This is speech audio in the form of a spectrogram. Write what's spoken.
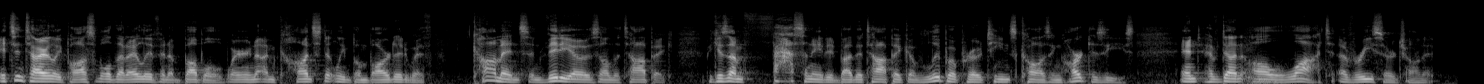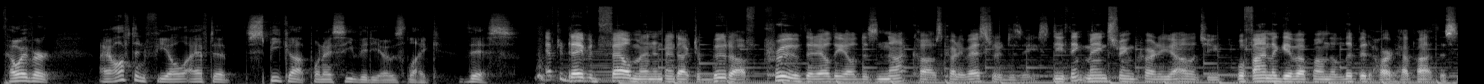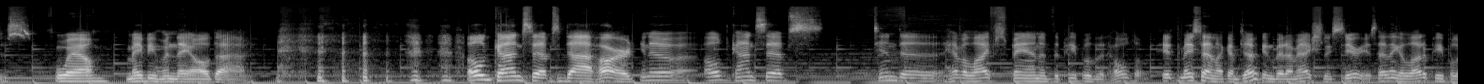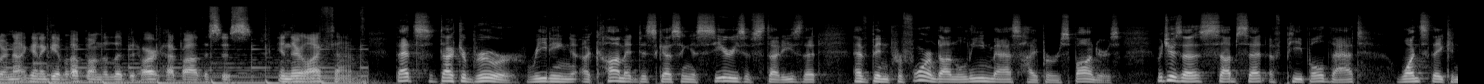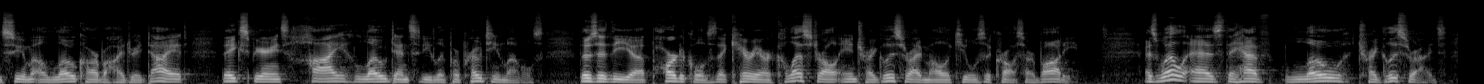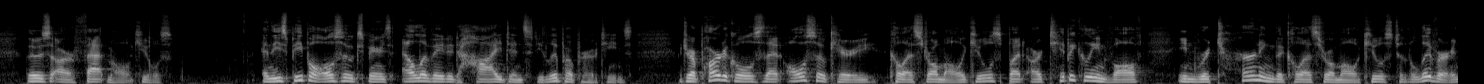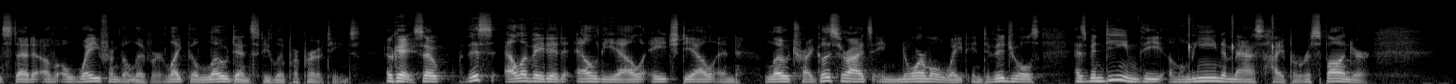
It's entirely possible that I live in a bubble wherein I'm constantly bombarded with comments and videos on the topic because I'm fascinated by the topic of lipoproteins causing heart disease and have done a lot of research on it. However, I often feel I have to speak up when I see videos like this. After David Feldman and Dr. Budoff proved that LDL does not cause cardiovascular disease, do you think mainstream cardiology will finally give up on the lipid heart hypothesis? Well, maybe when they all die. old concepts die hard. You know, uh, old concepts tend to have a lifespan of the people that hold them. It may sound like I'm joking, but I'm actually serious. I think a lot of people are not going to give up on the lipid heart hypothesis in their lifetime. That's Dr. Brewer reading a comment discussing a series of studies that have been performed on lean mass hyperresponders, which is a subset of people that, once they consume a low carbohydrate diet, they experience high, low density lipoprotein levels. Those are the uh, particles that carry our cholesterol and triglyceride molecules across our body. As well as they have low triglycerides, those are fat molecules. And these people also experience elevated high density lipoproteins, which are particles that also carry cholesterol molecules, but are typically involved in returning the cholesterol molecules to the liver instead of away from the liver, like the low density lipoproteins. Okay, so this elevated LDL, HDL, and low triglycerides in normal weight individuals has been deemed the lean mass hyperresponder.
